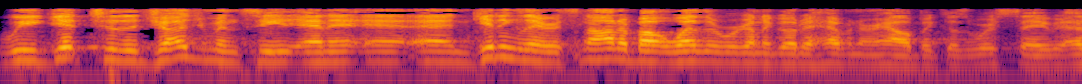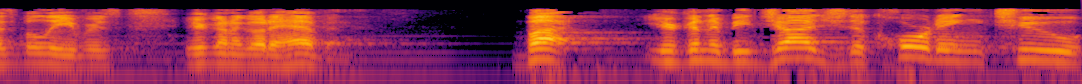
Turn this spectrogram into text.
we get to the judgment seat, and, and getting there, it's not about whether we're going to go to heaven or hell, because we're saved as believers. You're going to go to heaven, but you're going to be judged according to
